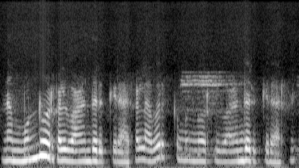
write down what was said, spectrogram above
நம் முன்னோர்கள் வாழ்ந்திருக்கிறார்கள். அவருக்கு முன்னோர்கள் வாழ்ந்திருக்கிறார்கள்.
